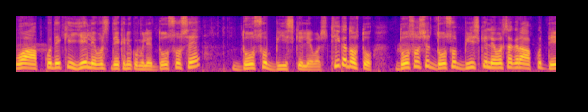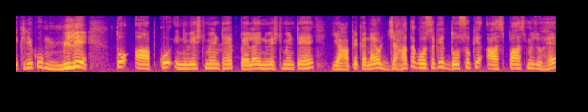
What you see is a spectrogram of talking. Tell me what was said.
वो आपको देखिए ये लेवल्स देखने को मिले 200 से 220 के लेवल्स ठीक है दोस्तों? 200 से 220 के लेवल्स अगर आपको देखने को मिले तो आपको इन्वेस्टमेंट है, पहला इन्वेस्टमेंट है, यहाँ पे करना है। और जहाँ तक हो सके 200 के आसपास में जो है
